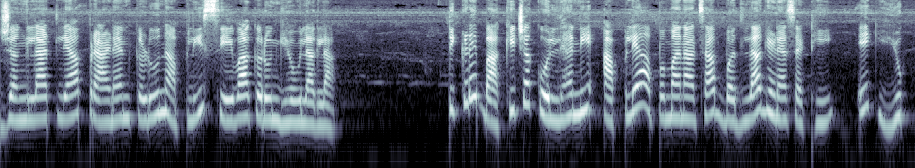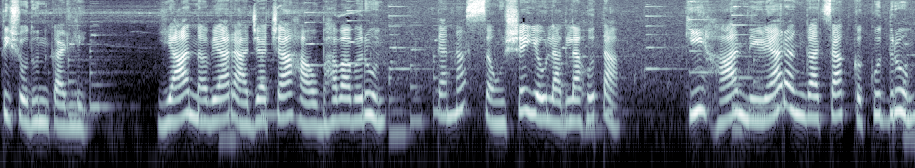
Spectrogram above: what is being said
जंगलातल्या प्राण्यांकडून आपली सेवा करून घेऊ लागला. तिकडे बाकीच्या कोल्ह्यांनी आपल्या अपमानाचा बदला घेण्यासाठी एक युक्ती शोधून काढली. या नव्या राजाच्या हावभावावरून त्यांना संशय येऊ लागला होता की हा निळ्या रंगाचा ककुद्रुम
